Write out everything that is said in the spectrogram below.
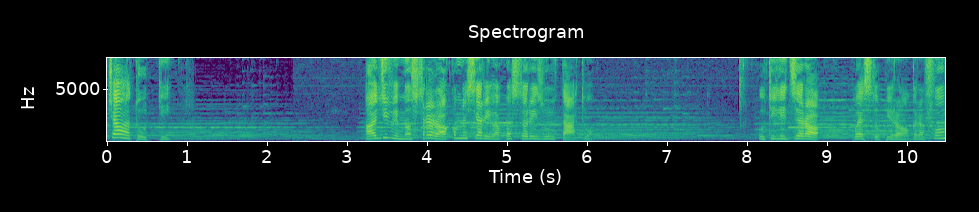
Ciao a tutti! Oggi vi mostrerò come si arriva a questo risultato. Utilizzerò questo pirografo,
